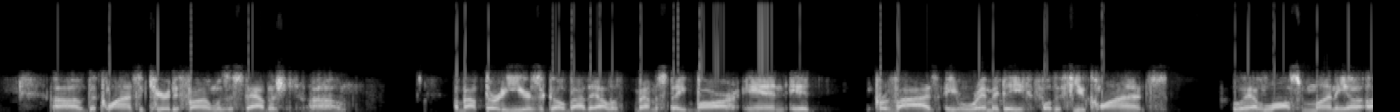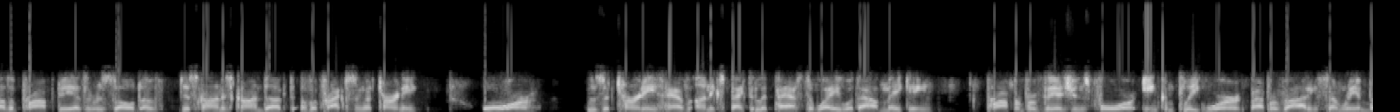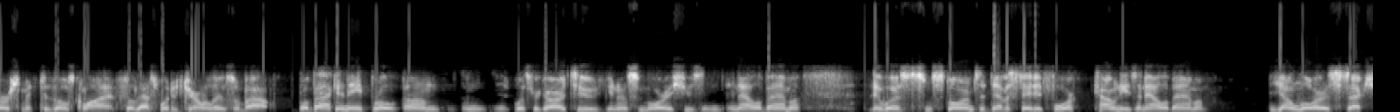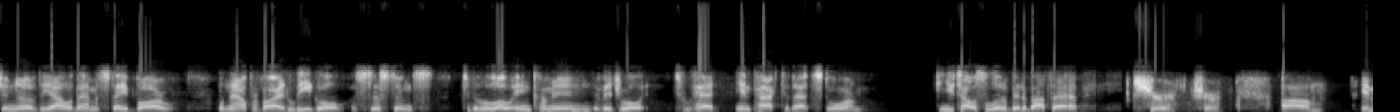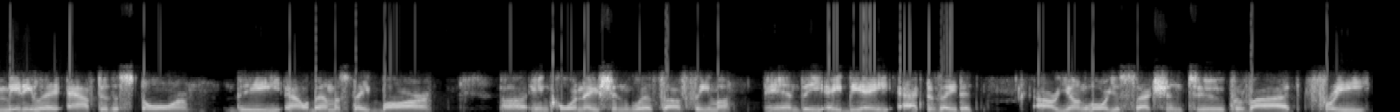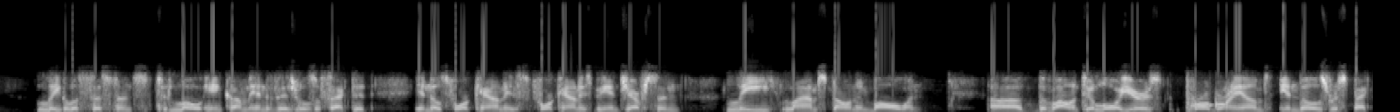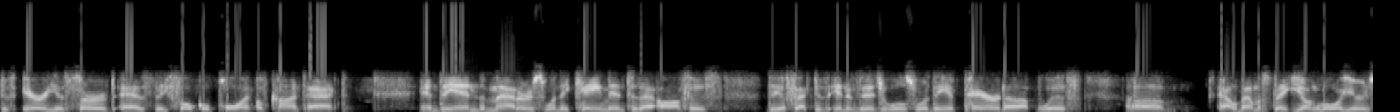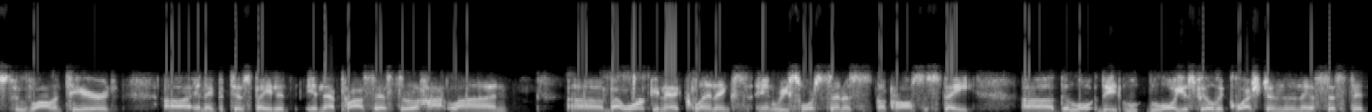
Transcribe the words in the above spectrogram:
Uh, the Client Security Fund was established um, about 30 years ago by the Alabama State Bar, and it provides a remedy for the few clients who have lost money or other property as a result of dishonest conduct of a practicing attorney, or whose attorneys have unexpectedly passed away without making proper provisions for incomplete work by providing some reimbursement to those clients. So that's what it generally is about. Well, back in April, um, with regard to you know some more issues in, in Alabama, there was some storms that devastated four counties in Alabama. Young Lawyers section of the Alabama State Bar will now provide legal assistance to the low income individual who had impact to that storm. Can you tell us a little bit about that? Sure, sure. Um, immediately after the storm, the Alabama State Bar, uh, in coordination with uh, FEMA and the ABA, activated our Young Lawyers section to provide free legal assistance to low income individuals affected in those four counties, four counties being Jefferson, Lee, Limestone, and Baldwin. Uh, the volunteer lawyers programs in those respective areas served as the focal point of contact. And then the matters, when they came into that office, the affected individuals were then paired up with uh, Alabama State young lawyers who volunteered uh, and they participated in that process through a hotline uh, by working at clinics and resource centers across the state. Uh, the, law- the lawyers fielded questions and they assisted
